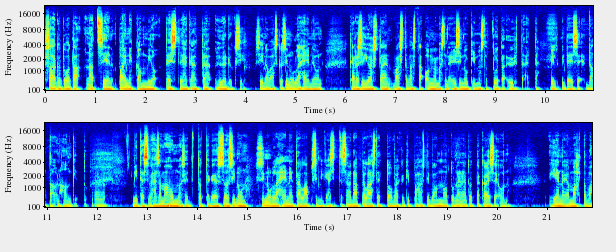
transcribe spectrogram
saako tuota natsien painekammio-testejä käyttää hyödyksi. Siinä vaiheessa, kun sinun läheinen on kärsii jostain vastaavasta ongelmasta, niin ei sinun kiinnosta tuota yhtä, että miten se data on hankittu. Mm. Niin tässä vähän sama homma, että totta kai jos se on sinun, sinun läheinen tai lapsi, mikä sitten saadaan pelastettua vaikkakin pahasti vammautuneena, niin totta kai se on hieno ja mahtava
